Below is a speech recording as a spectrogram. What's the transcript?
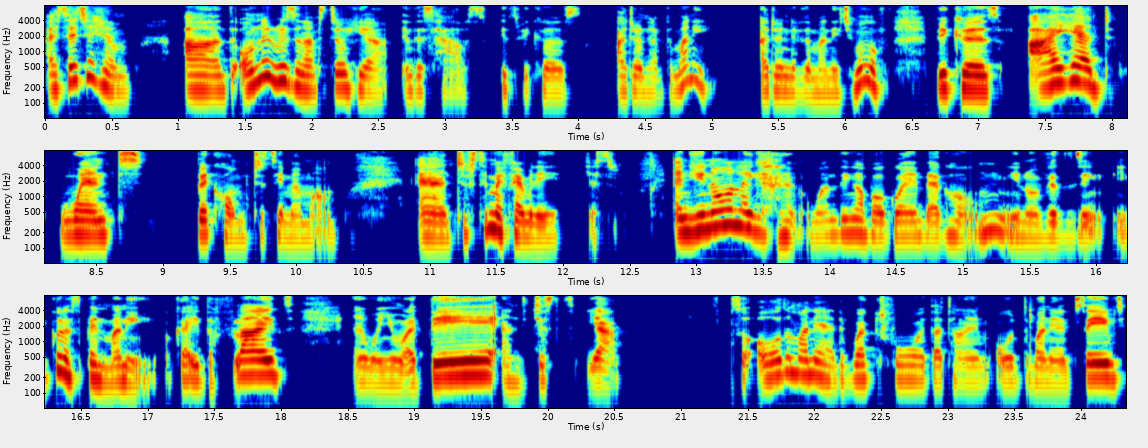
I said to him, uh, the only reason I'm still here in this house is because I don't have the money. I don't have the money to move because I had went back home to see my mom and to see my family just and you know like one thing about going back home you know visiting you're gonna spend money okay the flights and when you are there and just yeah so all the money I'd worked for at that time, all the money I'd saved,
